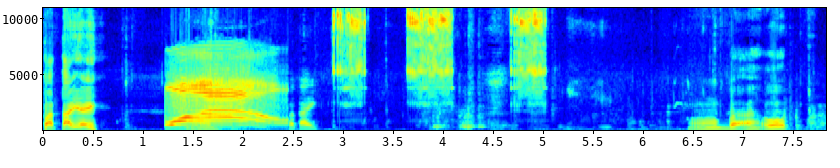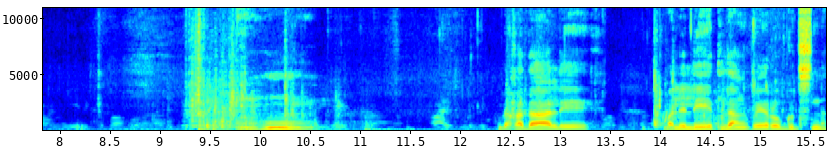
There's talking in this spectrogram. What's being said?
Patay ay. Patay. Oh, ba? ah, Op. Mhm. Nakadali. Maliliit lang pero goods na.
